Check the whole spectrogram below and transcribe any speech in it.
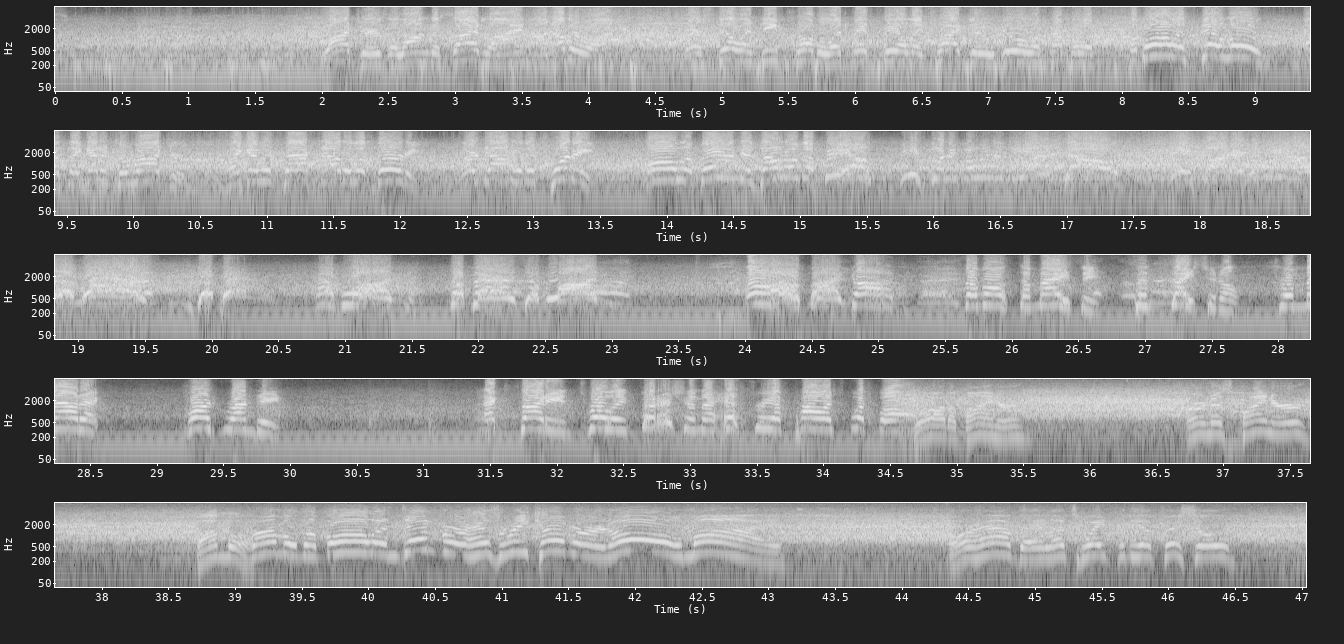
Rodgers along the sideline, another one. They're still in deep trouble at midfield. They tried to do a couple of. The ball is still loose as they get it to Rodgers. They give it back now to the 30. They're down to the 20. Oh, the band is out on the field. He's going to go into the end zone. He's going into the end. The Bears. The Bears have won. The Bears have won. Oh my God! The most amazing, sensational, dramatic, heartrending, exciting, thrilling finish in the history of college football. draw to Byner. Earnest Byner. Fumble. Fumble the ball, and Denver has recovered. Oh, my. Or have they? Let's wait for the official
